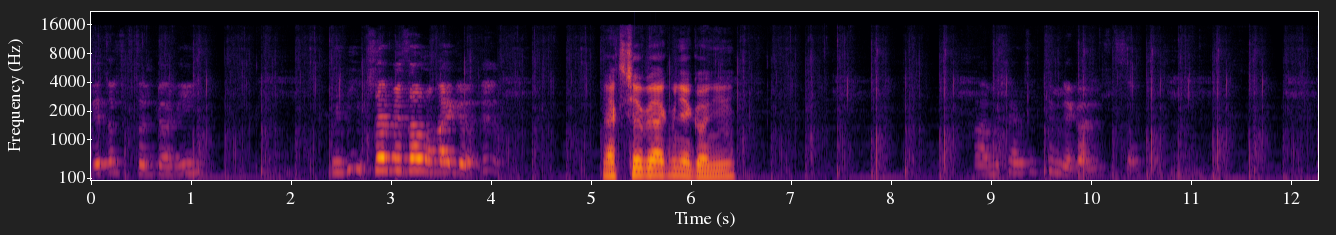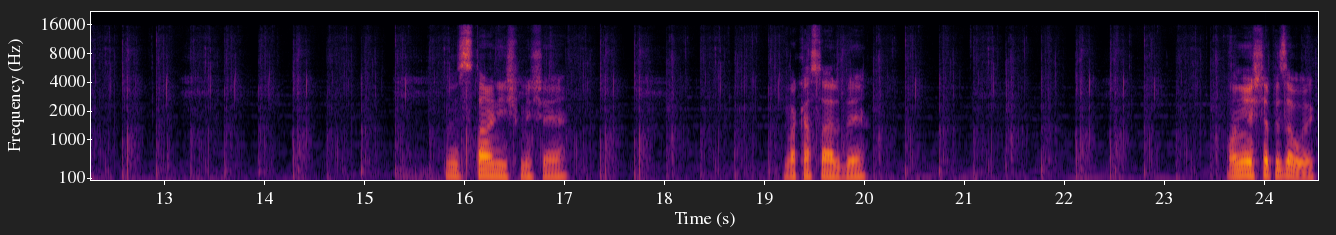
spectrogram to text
Mnie też ktoś goni. Żeby zauważyć. Jak ciebie, jak mnie goni. A, myślałem, że ty mnie gonisz. Staliśmy się. Dwa kasardy. O nie, ślepy zaułek.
